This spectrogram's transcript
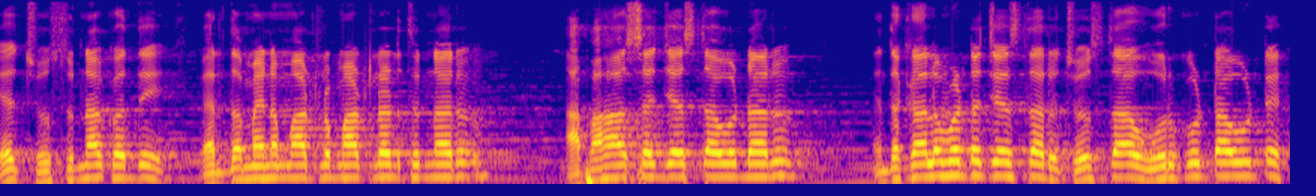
ఏ చూస్తున్నా కొద్దీ వ్యర్థమైన మాటలు మాట్లాడుతున్నారు అపహాస్యం చేస్తూ ఉన్నారు ఎంతకాలం వంట చేస్తారు చూస్తా ఊరుకుంటా ఉంటే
